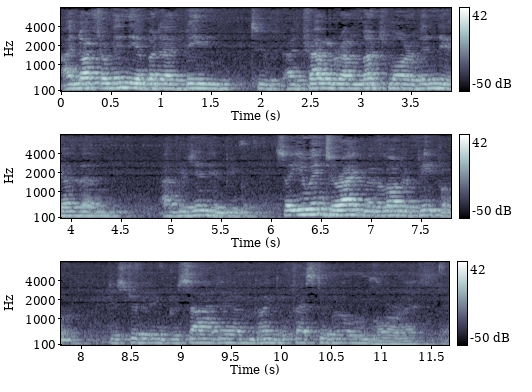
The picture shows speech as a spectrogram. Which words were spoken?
I'm not from India, but I've been to, I've traveled around much more of India than average Indian people. So you interact with a lot of people, distributing prasadam, going to festivals. More or less. yeah.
